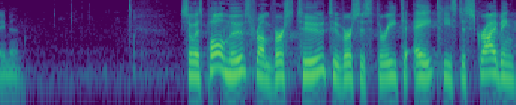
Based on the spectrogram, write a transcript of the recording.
Amen. So, as Paul moves from verse 2 to verses 3 to 8, he's describing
